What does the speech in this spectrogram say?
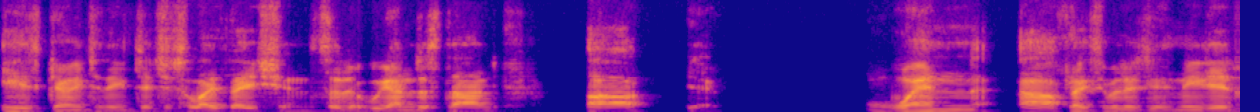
is going to need digitalization so that we understand uh, you know, when our flexibility is needed,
